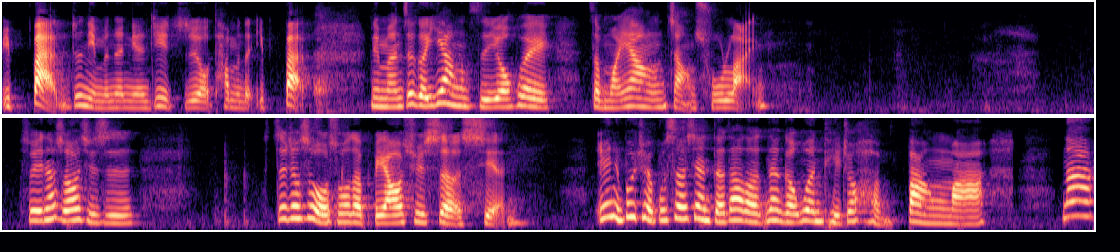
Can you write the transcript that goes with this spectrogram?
一半，就你们的年纪只有他们的一半，你们这个样子又会怎么样长出来？所以那时候其实，这就是我说的不要去设限，因为你不觉得不设限得到的那个问题就很棒吗？那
